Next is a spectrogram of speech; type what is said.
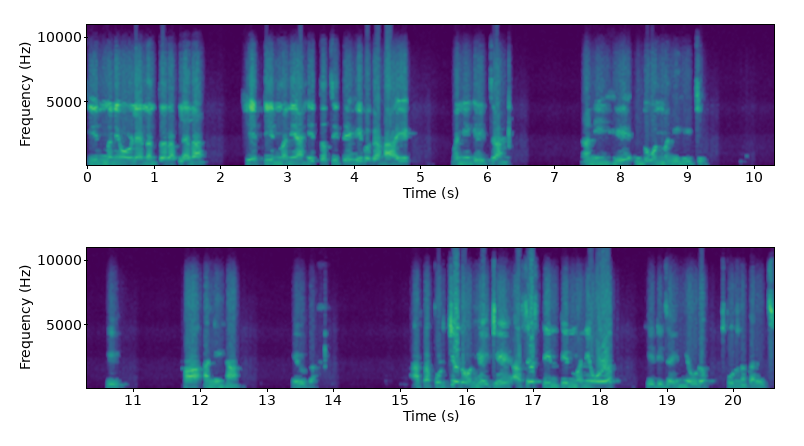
तीन मणी ओळल्यानंतर आपल्याला हे तीन मणी आहेतच इथे. हे बघा हा एक मणी घ्यायचा आणि हे दोन मणी घ्यायचे. हे हा आणि हा. हे बघा. आता पुढचे दोन घ्यायचे. असेच तीन तीन मणी ओळख. हे डिझाईन एवढं पूर्ण करायचं.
